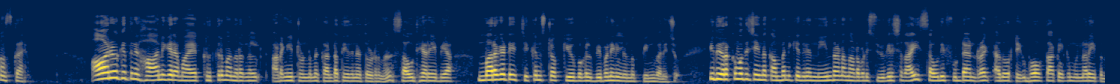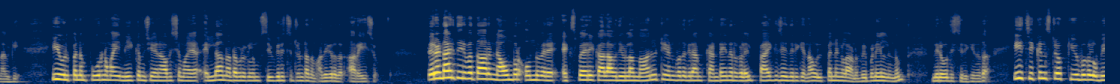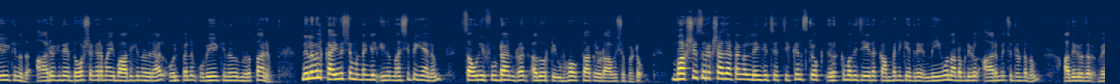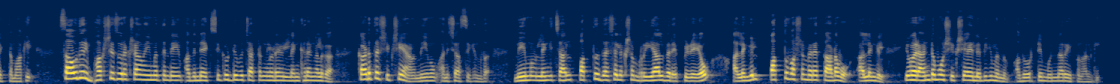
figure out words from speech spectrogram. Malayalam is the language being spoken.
നമസ്കാരം. ആരോഗ്യത്തിന് ഹാനികരമായ കൃത്രിമ നിറങ്ങൾ അടങ്ങിയിട്ടുണ്ടെന്ന് കണ്ടെത്തിയതിനെ തുടർന്ന് സൗദി അറേബ്യ മറകട്ടി ചിക്കൻ സ്റ്റോക്ക് ക്യൂബുകൾ വിപണിയിൽ നിന്ന് പിൻവലിച്ചു. ഇത് ഇറക്കുമതി ചെയ്യുന്ന കമ്പനിക്കെതിരെ നിയന്ത്രണ നടപടി സ്വീകരിച്ചതായി Saudi Food and Drug Authority ഉപഭോക്താക്കൾക്ക് മുന്നറിയിപ്പ് നൽകി. ഈ ഉൽപ്പന്നം പൂർണമായി നീക്കം ചെയ്യാൻ ആവശ്യമായ എല്ലാ നടപടികളും സ്വീകരിച്ചിട്ടുണ്ടെന്നും അധികൃതർ അറിയിച്ചു. രണ്ടായിരത്തി ഇരുപത്തി ആറ് നവംബർ ഒന്ന് വരെ എക്സ്പയറി കാലാവധിയുള്ള നാനൂറ്റി എൺപത് ഗ്രാം കണ്ടെയ്നറുകളിൽ പാക്ക് ചെയ്തിരിക്കുന്ന ഉൽപ്പന്നങ്ങളാണ് വിപണിയിൽ നിന്നും നിരോധിച്ചിരിക്കുന്നത്. ഈ ചിക്കൻ സ്റ്റോക്ക് ക്യൂബുകൾ ഉപയോഗിക്കുന്നത് ആരോഗ്യത്തെ ദോഷകരമായി ബാധിക്കുന്നതിനാൽ ഉൽപ്പന്നം ഉപയോഗിക്കുന്നത് നിർത്താനും നിലവിൽ കൈവശമുണ്ടെങ്കിൽ ഇത് നശിപ്പിക്കാനും Saudi Food and Drug Authority ഉപഭോക്താക്കളോട് ആവശ്യപ്പെട്ടു. ഭക്ഷ്യസുരക്ഷാ ചട്ടങ്ങൾ ലംഘിച്ച് ചിക്കൻ സ്റ്റോക്ക് ഇറക്കുമതി ചെയ്ത കമ്പനിക്കെതിരെ നിയമ നടപടികൾ ആരംഭിച്ചിട്ടുണ്ടെന്നും അധികൃതർ വ്യക്തമാക്കി. സൗദിയിൽ ഭക്ഷ്യസുരക്ഷാ നിയമത്തിന്റെയും അതിന്റെ എക്സിക്യൂട്ടീവ് ചട്ടങ്ങളുടെയും ലംഘനങ്ങൾക്ക് കടുത്ത ശിക്ഷയാണ് നിയമം അനുശാസിക്കുന്നത്. നിയമം ലംഘിച്ചാൽ പത്ത് ദശലക്ഷം റിയാൽ വരെ പിഴയോ അല്ലെങ്കിൽ പത്ത് വർഷം വരെ തടവോ അല്ലെങ്കിൽ ഇവ രണ്ടുമോ ശിക്ഷയായി ലഭിക്കുമെന്നും അതോറിറ്റി മുന്നറിയിപ്പ് നൽകി.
